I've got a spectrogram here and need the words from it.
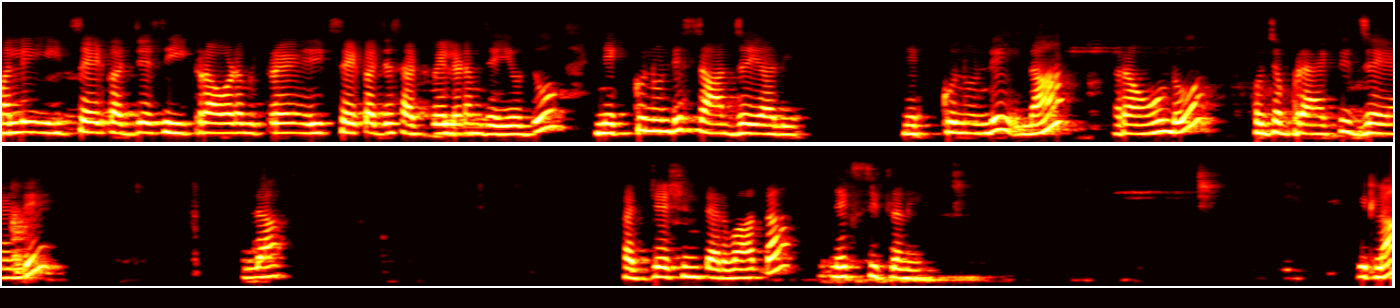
మళ్ళీ ఇటు సైడ్ కట్ చేసి ఇటు రావడం ఇటు ఇటు సైడ్ కట్ చేసి అటు వెళ్ళడం చేయొద్దు. నెక్ నుండి స్టార్ట్ చేయాలి. నెక్ నుండి ఇలా రౌండ్ కొంచెం ప్రాక్టీస్ చేయండి. ఇలా కట్ చేసిన తర్వాత నెక్స్ట్ ఇట్లని. ఇట్లా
